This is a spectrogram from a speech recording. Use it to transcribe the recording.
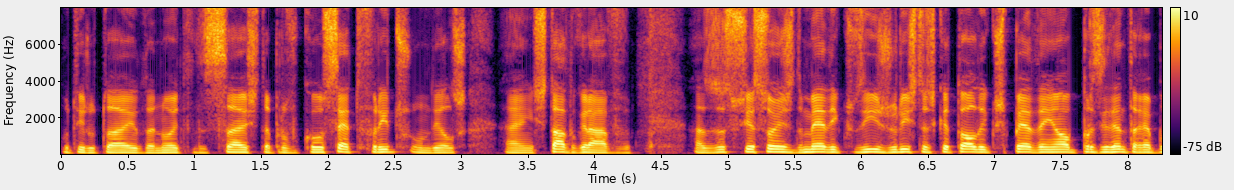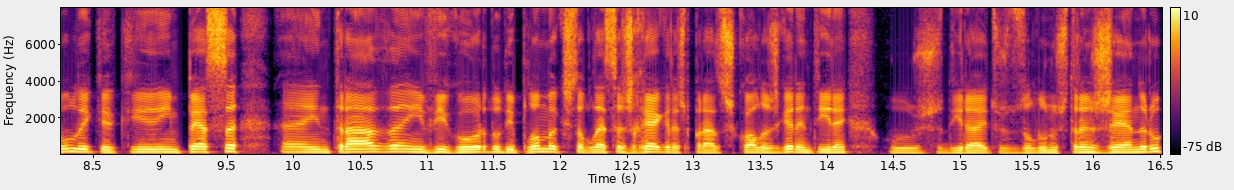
O tiroteio da noite de sexta provocou sete feridos, um deles em estado grave. As associações de médicos e juristas católicos pedem ao Presidente da República que impeça a entrada em vigor do diploma que estabelece as regras para as escolas garantirem os direitos dos alunos transgênero.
